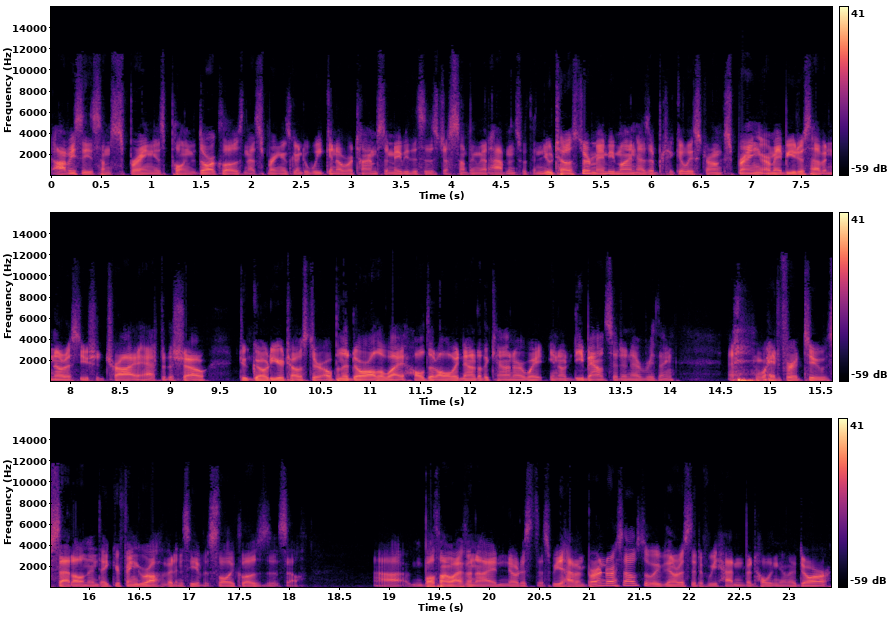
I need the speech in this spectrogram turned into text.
obviously, some spring is pulling the door closed, and that spring is going to weaken over time. So, maybe this is just something that happens with a new toaster. Maybe mine has a particularly strong spring, or maybe you just haven't noticed. You should try after the show to go to your toaster, open the door all the way, hold it all the way down to the counter, wait, you know, debounce it and everything, and wait for it to settle, and then take your finger off of it and see if it slowly closes itself. Uh, both my wife and I noticed this. We haven't burned ourselves, but we've noticed that if we hadn't been holding on the door,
